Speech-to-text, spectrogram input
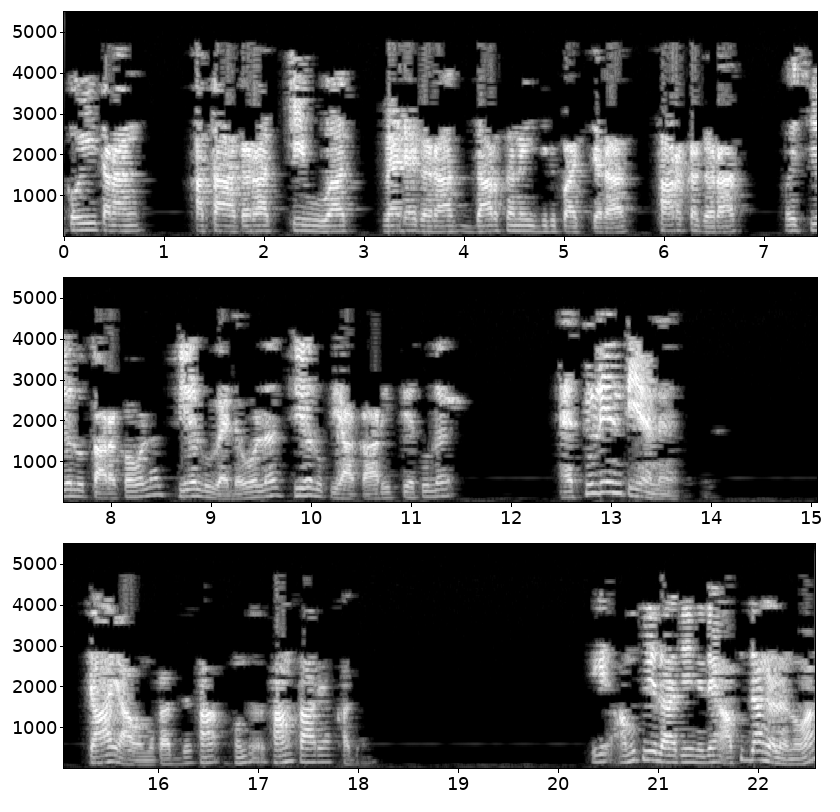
කොයිතරම් කතා කරත්, කිව්වත්, වැඩ කරත්, දර්ශන ඉදිරිපත් කරත්, තර්ක කරත්, ඔය සියලු තර්කවල, සියලු වැඩවල, සියලු ක්‍රියාකාරීත්වය තුළ ඇතුලෙන් තියෙන ඡායාව මොකද්ද? හොඳ සංසාරයක් හදන. ඒකේ අමුතු වෙලා තියෙන්නේ දැන් අපි දඟලනවා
